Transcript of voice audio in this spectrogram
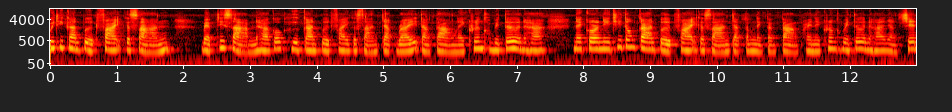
วิธีการเปิดไฟล์เอกสารแบบที่ 3 นะคะ ก็คือการเปิดไฟล์เอกสารจากไดรฟ์ต่างๆ ในเครื่องคอมพิวเตอร์นะคะ ในกรณีที่ต้องการเปิดไฟล์เอกสารจากตำแหน่งต่างๆ ภายในเครื่องคอมพิวเตอร์นะคะ อย่างเช่น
